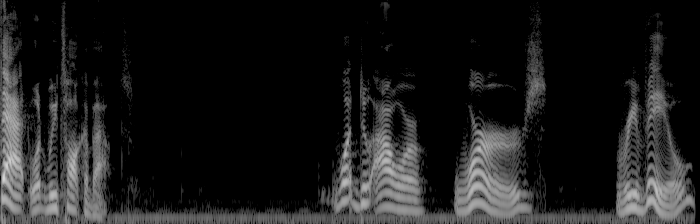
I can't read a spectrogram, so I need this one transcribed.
that what we talk about? What do our words reveal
